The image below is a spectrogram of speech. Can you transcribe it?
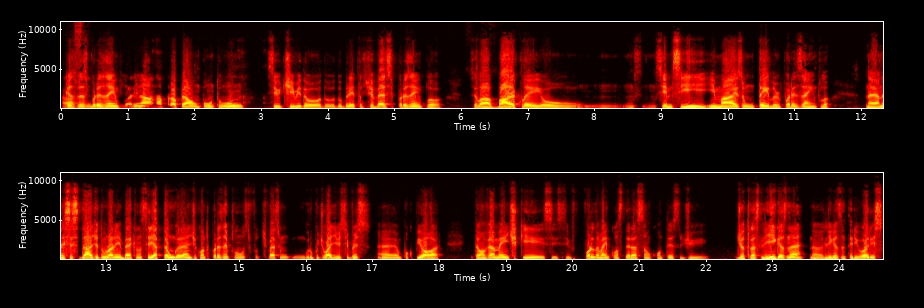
Porque ah, às vezes, por exemplo, ali na, na própria 1.1, se o time do, do, do Bretas tivesse, por exemplo, sei lá, Barclay ou um, um CMC e mais um Taylor, por exemplo, né, a necessidade de um running back não seria tão grande quanto, por exemplo, se tivesse um, um grupo de wide receivers é, um pouco pior. Então, obviamente que se, se for levar em consideração o contexto de, de outras ligas, né, ligas anteriores,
